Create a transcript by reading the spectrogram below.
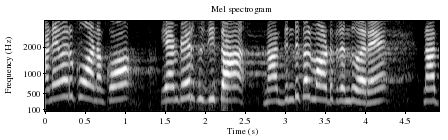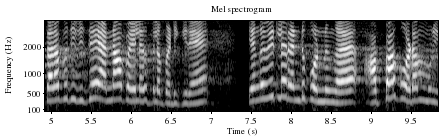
அனைவருக்கும் வணக்கம். என் பேர் சுஜிதா. நான் திண்டுக்கல் மாவட்டத்திலேருந்து வரேன். நான் தளபதி விஜய் அண்ணா பயிலகத்தில் படிக்கிறேன். எங்கள் வீட்டில் ரெண்டு பொண்ணுங்க. அப்பாவுக்கு உடம்பு முடி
